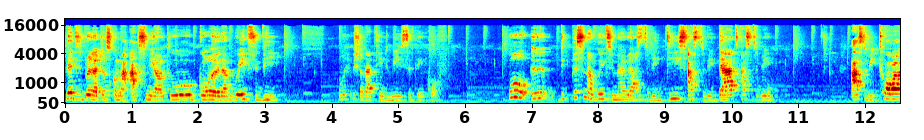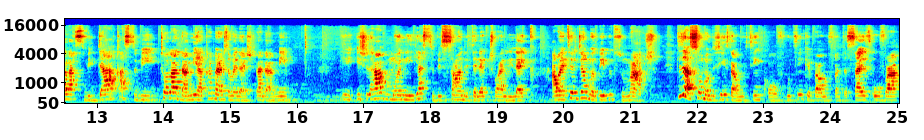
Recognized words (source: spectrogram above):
let this brother just come and ask me out. Oh God, I'm going to be. Which other thing do we used to think of? Oh, the person I'm going to marry has to be this, has to be that, has to be has to be tall, has to be dark, has to be taller than me. I can't marry someone that is shorter than me. He, he should have money. He has to be sound intellectually. Like our intelligence must be able to match. These are some of the things that we think of, we think about, we fantasize over,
